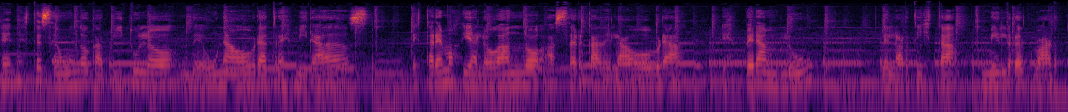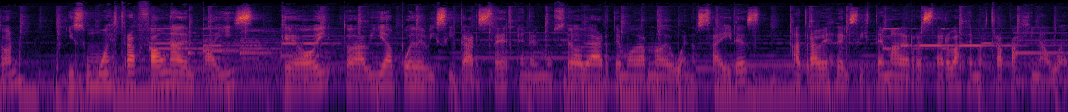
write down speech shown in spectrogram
En este segundo capítulo de Una obra Tres Miradas estaremos dialogando acerca de la obra Esperan Blue del artista Mildred Barton y su muestra Fauna del País, que hoy todavía puede visitarse en el Museo de Arte Moderno de Buenos Aires a través del sistema de reservas de nuestra página web.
